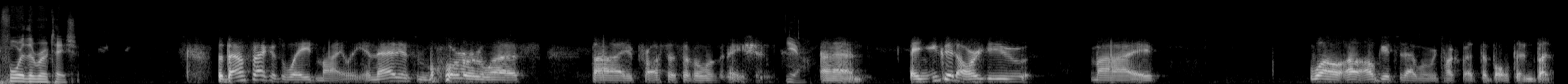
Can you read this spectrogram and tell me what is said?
for the rotation. The bounce back is Wade Miley, and that is more or less by process of elimination. Yeah. Um, and you could argue my. Well, I'll, I'll get to that when we talk about the Bolton, but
